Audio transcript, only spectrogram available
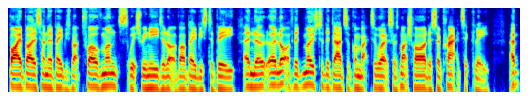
by, by the time their baby's about 12 months, which we need a lot of our babies to be. And a, a lot of the, most of the dads have gone back to work, so it's much harder. So practically, um,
